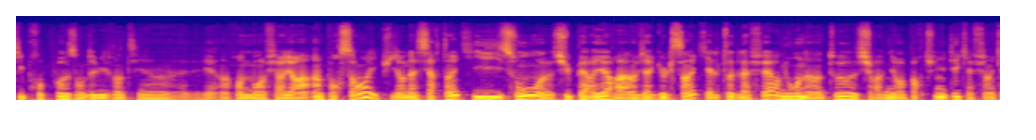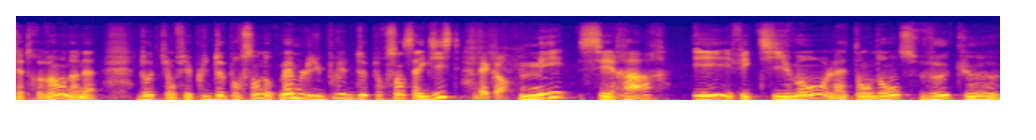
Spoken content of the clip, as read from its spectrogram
qui proposent en 2021 euh, un rendement inférieur à 1%, et puis il y en a certains qui sont euh, supérieurs à 1,5, il y a le taux de l'affaire. Nous, on a un taux sur Avenir Opportunité qui a fait 1,80, on en a d'autres qui ont fait plus de 2%, donc même le plus de 2%, ça existe. D'accord. Mais c'est rare, et effectivement, la tendance veut que...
